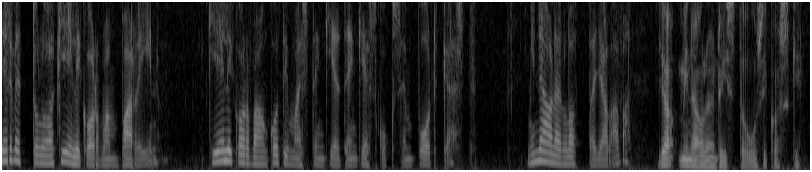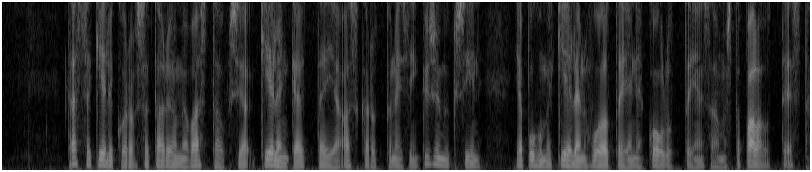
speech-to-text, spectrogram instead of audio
Tervetuloa Kielikorvan pariin. Kielikorva on kotimaisten kielten keskuksen podcast. Minä olen Lotta Jalava. Ja minä olen Risto Uusikoski. Tässä Kielikorvassa tarjoamme vastauksia kielenkäyttäjiä askarruttaneisiin kysymyksiin ja puhumme kielen huoltajien ja kouluttajien saamasta palautteesta.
